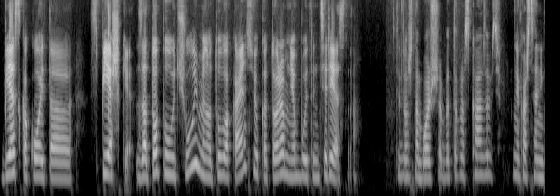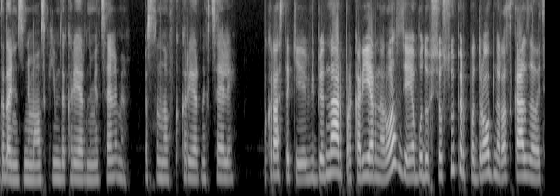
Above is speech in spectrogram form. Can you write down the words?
без какой-то спешке, зато получу именно ту вакансию, которая мне будет интересна. Ты должна больше об этом рассказывать. Мне кажется, я никогда не занималась какими-то карьерными целями, постановка карьерных целей как раз-таки вебинар про карьерный рост, где я буду все супер подробно рассказывать,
